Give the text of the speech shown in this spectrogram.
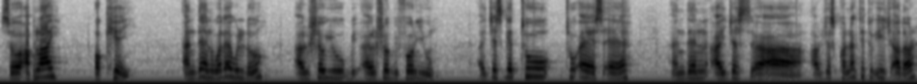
So apply. Okay. And then what I will do I will show you I will show before you I just get two two ASA and then I just uh, I'll just connect it to each other.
